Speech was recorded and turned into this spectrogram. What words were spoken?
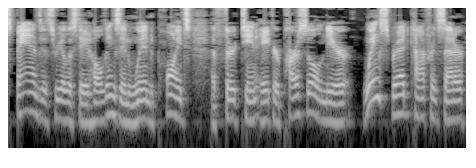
expands its real estate holdings in Wind Point, a 13 acre parcel near Wingspread Conference Center,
